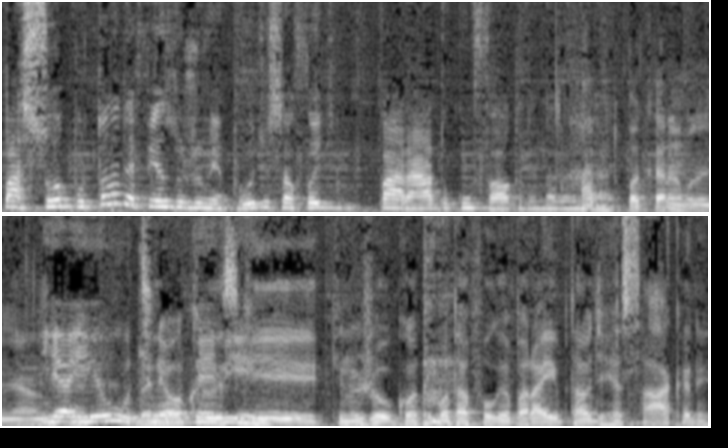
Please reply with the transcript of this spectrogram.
passou por toda a defesa do Juventude e só foi parado com falta dentro da grande área. Rápido pra caramba, Daniel. E aí o Daniel Cruz, teve... que, que no jogo contra o Botafogo da Paraíba tava de ressaca, né?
